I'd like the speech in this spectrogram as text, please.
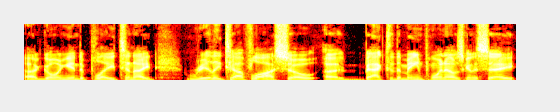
uh, going into play tonight. Really tough loss. So uh, back to the main point I was going to say.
